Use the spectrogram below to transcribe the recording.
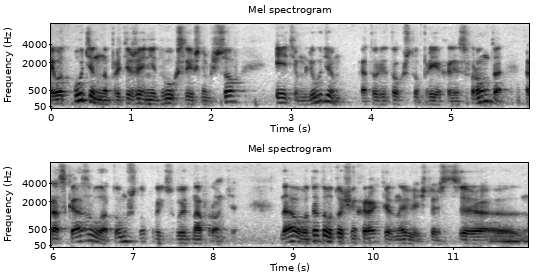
И вот Путин на протяжении двух с лишним часов этим людям, которые только что приехали с фронта, рассказывал о том, что происходит на фронте. Да, вот это вот очень характерная вещь. То есть э,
